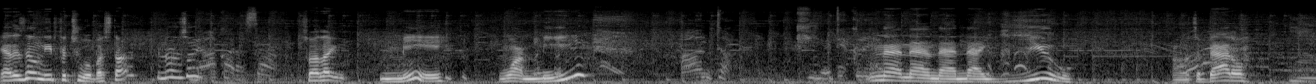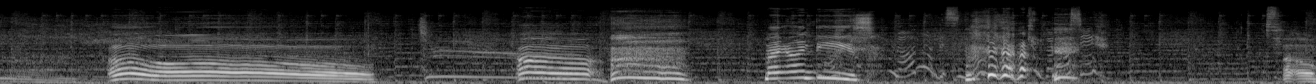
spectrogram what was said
Yeah, there's no need for two of us, though. You know what I'm saying? So, like, me? Want me? Nah, nah, nah, nah. You. Oh, it's a battle. Oh. Oh. My undies. Uh-oh.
